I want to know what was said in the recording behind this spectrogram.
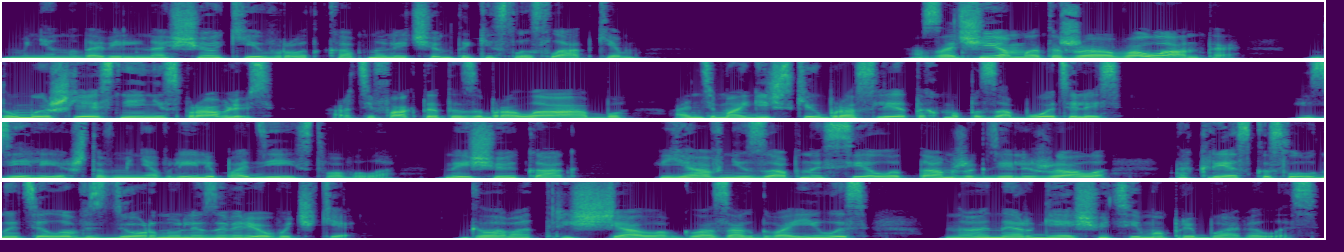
Мне надавили на щеки и в рот капнули чем-то кисло-сладким. «Зачем? Это же Валанта. Думаешь, я с ней не справлюсь? Артефакты ты забрала, об антимагических браслетах мы позаботились. Зелье, что в меня влили, подействовало. Да еще и как. Я внезапно села там же, где лежала, так резко, словно тело вздернули за веревочки. Голова трещала, в глазах двоилась, но энергия ощутимо прибавилась.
